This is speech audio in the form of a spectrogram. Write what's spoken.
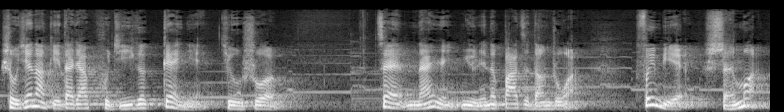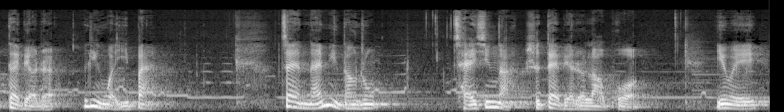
首先呢，给大家普及一个概念，就是说，在男人、女人的八字当中啊，分别什么代表着另外一半？在男命当中。财星呢是代表着老婆，因为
